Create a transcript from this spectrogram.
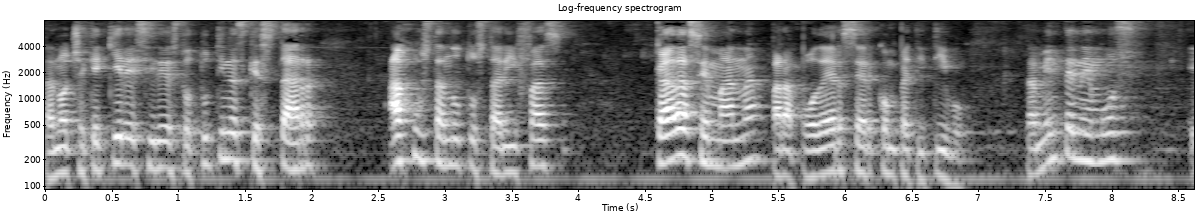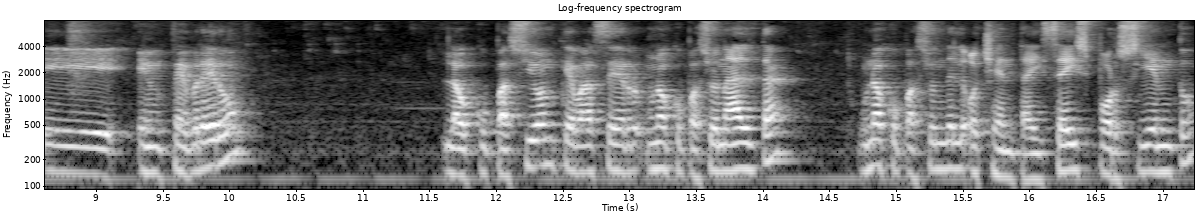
la noche. ¿Qué quiere decir esto? Tú tienes que estar ajustando tus tarifas cada semana para poder ser competitivo. También tenemos eh, en febrero la ocupación que va a ser una ocupación alta una ocupación del 86%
